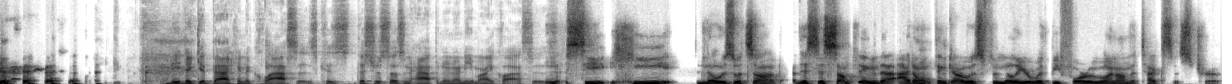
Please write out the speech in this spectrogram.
I need to get back into classes because this just doesn't happen in any of my classes. See, he knows what's up. This is something that I don't think I was familiar with before we went on the Texas trip.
